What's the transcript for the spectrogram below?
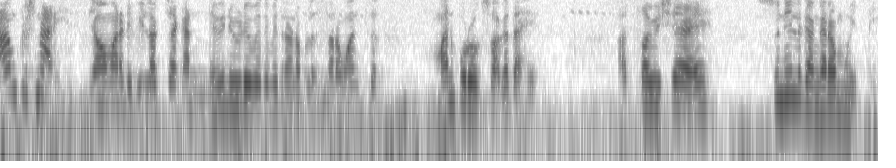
रामकृष्ण हरी देवा मराठी व्हिलॉगच्या एका नवीन व्हिडिओमध्ये मित्रांनो आपलं सर्वांचं मनपूर्वक स्वागत आहे. आजचा विषय आहे सुनील गंगाराम मोहिते.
